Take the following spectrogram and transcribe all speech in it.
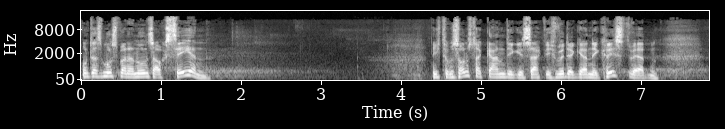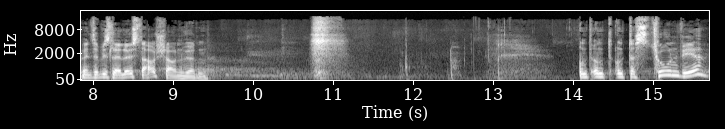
Und das muss man an uns auch sehen. Nicht umsonst hat Gandhi gesagt, ich würde gerne Christ werden, wenn sie ein bisschen erlöster ausschauen würden. Und, und, und das tun wir.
